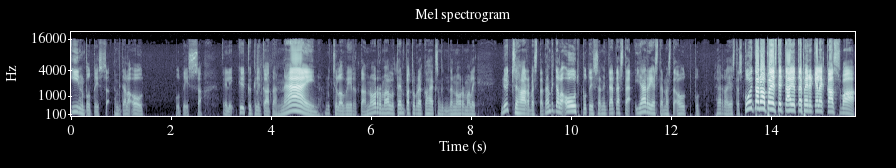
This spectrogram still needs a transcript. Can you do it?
inputissa, tää pitää olla outputissa. Eli kyykky klikata näin. Nyt sillä on virtaa. Normaali, temperature 80 normaali. Nyt se harvestaa. Tämän pitää olla outputissa, niin tää tästä järjestelmästä output. Herra jästäs. Kuinka nopeasti tää jotta perkele kasvaa?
